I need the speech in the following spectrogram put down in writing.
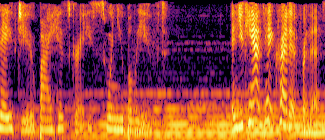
saved you by His grace when you believed. And you can't take credit for this,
